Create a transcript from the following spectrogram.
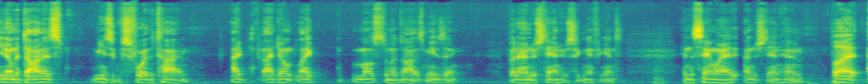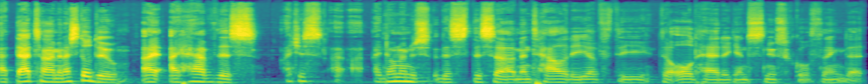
You know, Madonna's music was for the time. I I don't like most of Madonna's music, but I understand her significance in the same way I understand him. But at that time, and I still do, I, I have this. I just I, I- don't understand this this uh, mentality of the the old head against new school thing that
